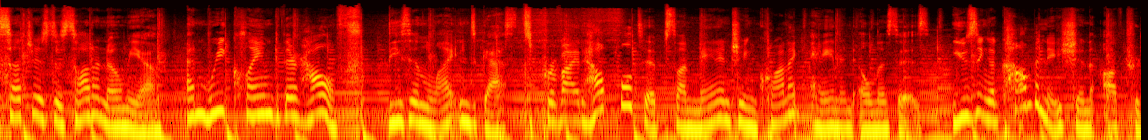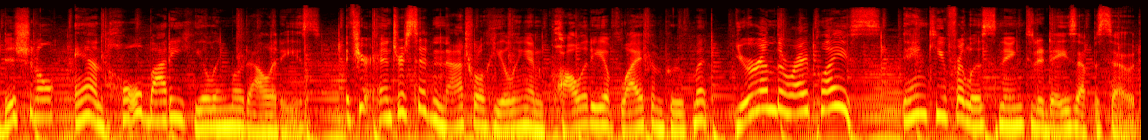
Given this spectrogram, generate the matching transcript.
such as dysautonomia, and reclaimed their health. These enlightened guests provide helpful tips on managing chronic pain and illnesses using a combination of traditional and whole body healing modalities. If you're interested in natural healing and quality of life improvement, you're in the right place. Thank you for listening to today's episode.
